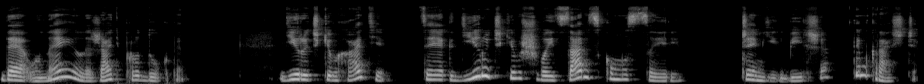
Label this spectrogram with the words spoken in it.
де у неї лежать продукти. Дірочки в хаті це як дірочки в швейцарському сирі. Чим їх більше, тим краще.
